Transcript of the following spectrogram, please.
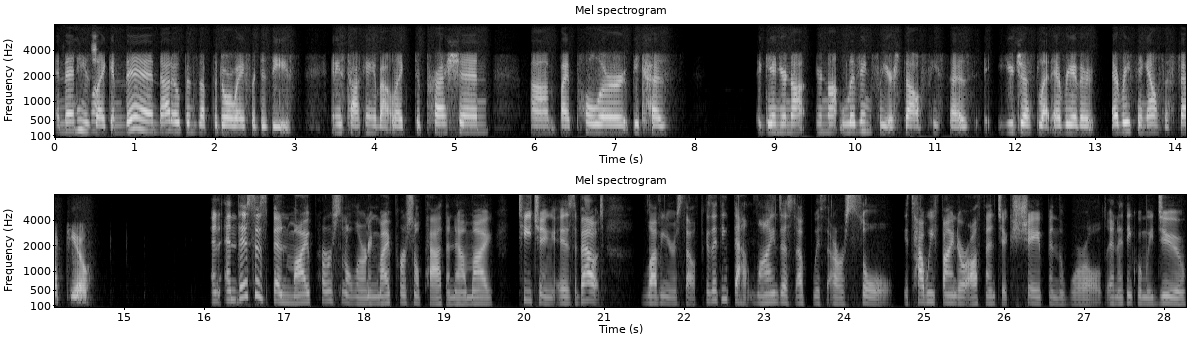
And then he's well, like, and then that opens up the doorway for disease. And he's talking about like depression, um, bipolar, because again, you're not you're not living for yourself. He says you just let every other everything else affect you. And and this has been my personal learning, my personal path, and now my teaching is about loving yourself because I think that lines us up with our soul. It's how we find our authentic shape in the world. And I think when we do,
